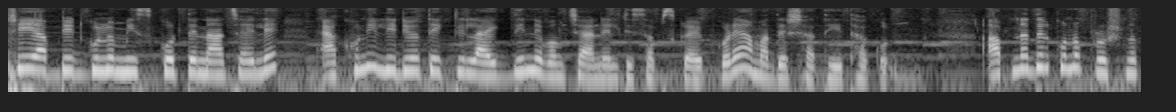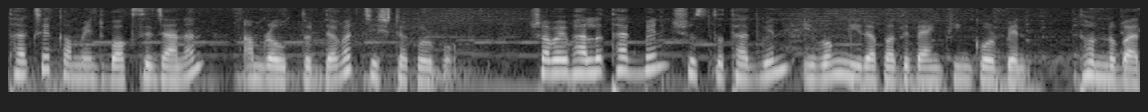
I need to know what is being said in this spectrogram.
সেই আপডেটগুলো মিস করতে না চাইলে এখনই ভিডিওতে একটি লাইক দিন এবং চ্যানেলটি সাবস্ক্রাইব করে আমাদের সাথেই থাকুন। আপনাদের কোনো প্রশ্ন থাকছে কমেন্ট বক্সে জানান, আমরা উত্তর দেওয়ার চেষ্টা করব। সবাই ভালো থাকবেন, সুস্থ থাকবেন এবং নিরাপদে ব্যাংকিং করবেন। ধন্যবাদ।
